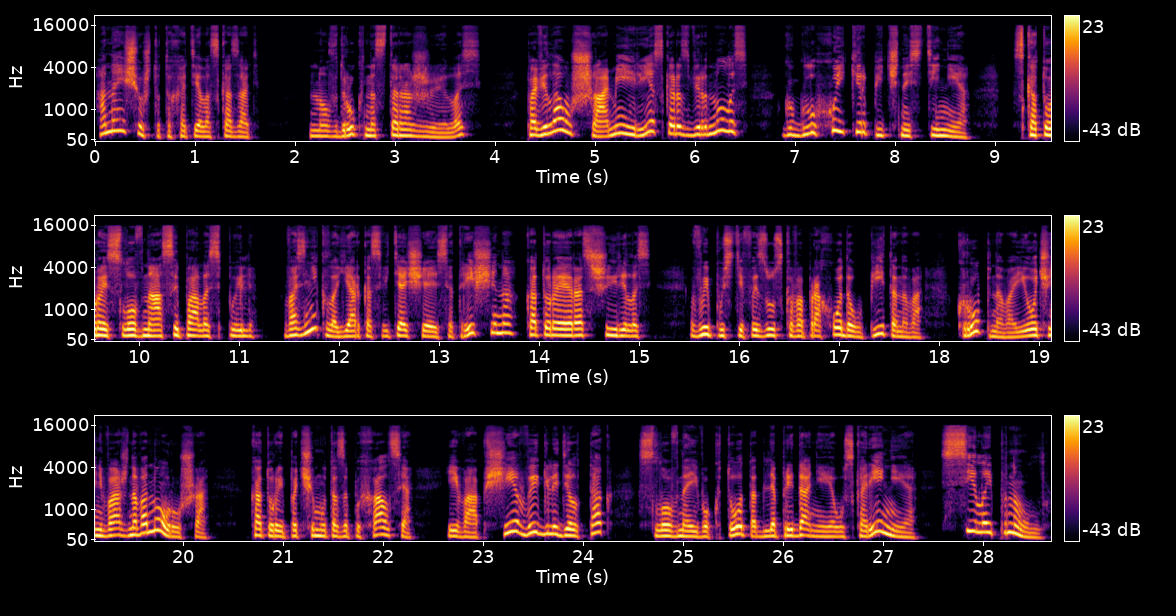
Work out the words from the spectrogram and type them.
Она еще что-то хотела сказать, но вдруг насторожилась, повела ушами и резко развернулась к глухой кирпичной стене, с которой словно осыпалась пыль. Возникла ярко светящаяся трещина, которая расширилась, выпустив из узкого прохода упитанного, крупного и очень важного Норуша — который почему-то запыхался и вообще выглядел так, словно его кто-то для придания ускорения силой пнул.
